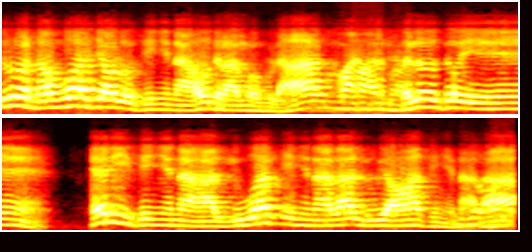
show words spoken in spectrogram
သူတို့ကနောက်ဘဝကြောက်လို့ဆင်ញင်တာဟုတ်သလားမဟုတ်ဘူးလားဒါလို့ဆိုရင် အဲ့ဒီဆင်ញင်တာဟာလူဝဆင်ញင်တာလားလူရောင်ဝဆင်ញင်တာလား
